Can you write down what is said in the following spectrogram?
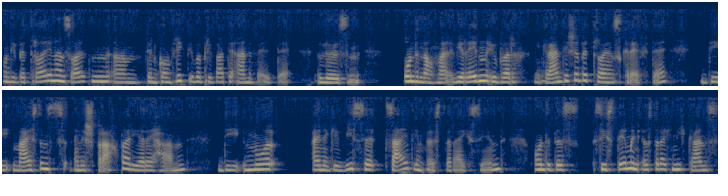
und die Betreuerinnen sollten ähm, den Konflikt über private Anwälte lösen. Und nochmal, wir reden über migrantische Betreuungskräfte, die meistens eine Sprachbarriere haben, die nur eine gewisse Zeit in Österreich sind und das System in Österreich nicht ganz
